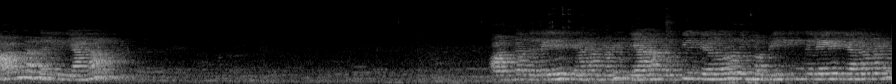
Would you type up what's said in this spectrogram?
ಆತ್ಮದಲ್ಲಿ ಧ್ಯಾನ ಆತ್ಮದಲ್ಲೇ ಧ್ಯಾನ ಮಾಡಿ, ಧ್ಯಾನ ಗೊತ್ತಿದ್ದೇನೋ ನಿಮ್ಮ ಪ್ರೀತಿಯಿಂದಲೇ ಧ್ಯಾನ ಮಾಡಿ.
